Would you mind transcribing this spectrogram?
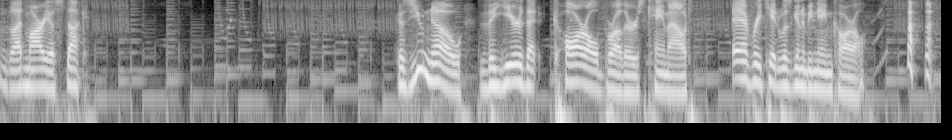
I'm glad Mario stuck. Because you know, the year that Carl Brothers came out, every kid was going to be named Carl.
